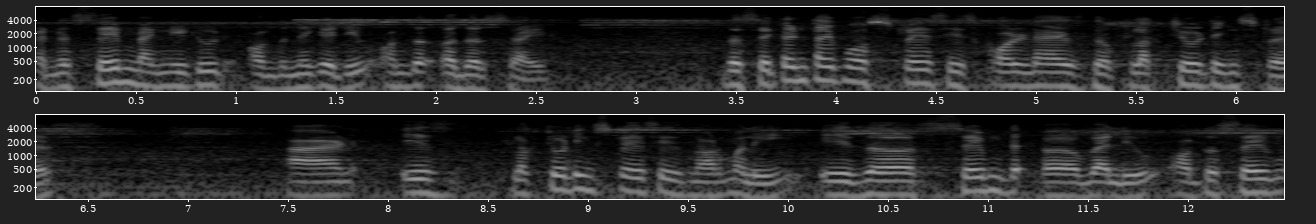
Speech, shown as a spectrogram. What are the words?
and the same magnitude on the negative on the other side. The second type of stress is called as the fluctuating stress and is fluctuating stress is normally is a same uh, value or the same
